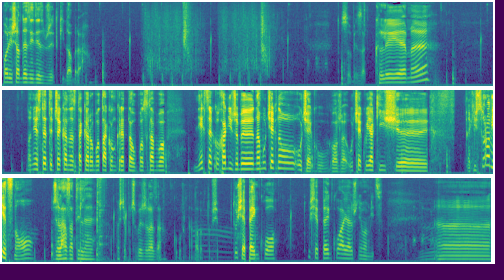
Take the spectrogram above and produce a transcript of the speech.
Polish andezit jest brzydki, dobra. To sobie zakryjemy. No niestety czeka nas taka robota konkretna u podstaw, bo nie chcę, kochani, żeby nam ucieknął, uciekł, Boże, uciekł jakiś, e, jakiś surowiec, no. Żelaza tyle. Właśnie potrzebuję żelaza. Kurna, dobra, tu się, tu się pękło. Tu się pękło, a ja już nie mam nic. Eee,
